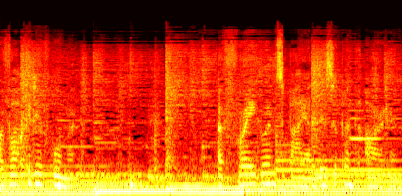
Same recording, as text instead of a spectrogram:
Provocative Woman. A fragrance by Elizabeth Arden.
